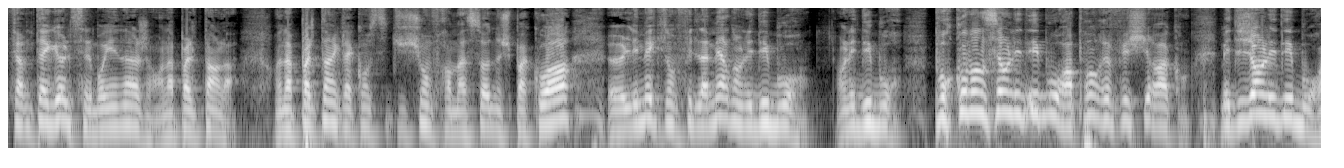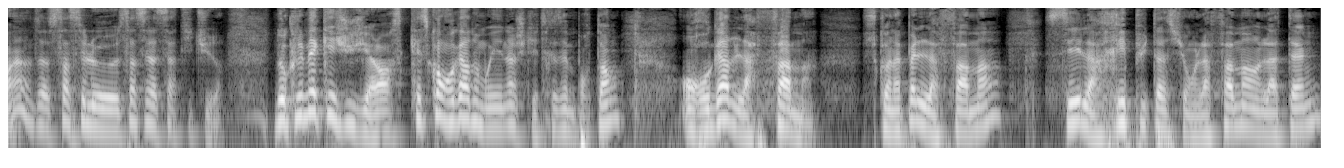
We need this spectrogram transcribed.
ferme ta gueule, c'est le Moyen Âge. On n'a pas le temps là. On n'a pas le temps avec la Constitution franc-maçonne, je sais pas quoi. les mecs ils ont fait de la merde, on les débourre, on les débourre. Pour commencer, on les débourre. Après, on réfléchira quand. Mais déjà, on les débourre. Hein. Ça, c'est le, ça c'est la certitude. Donc le mec est jugé. Alors qu'est-ce qu'on regarde au Moyen Âge qui est très important? On regarde la femme. Ce qu'on appelle la fama, c'est la réputation. La fama en latin,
